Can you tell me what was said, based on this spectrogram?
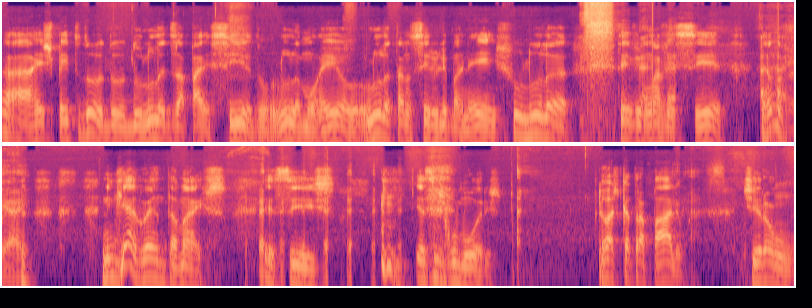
a respeito do, do- do Lula desaparecido, o Lula morreu, o Lula está no Sírio Libanês, o Lula teve um AVC. Não- Ai, ai. Ninguém aguenta mais esses, esses rumores. Eu acho que atrapalham, tiram,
